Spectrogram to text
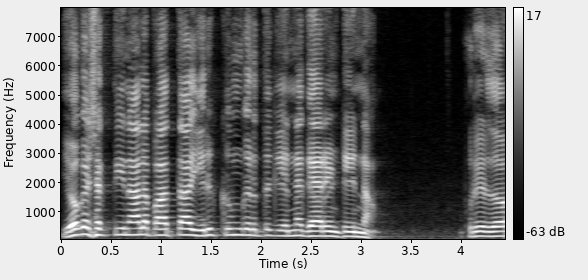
யோக சக்தியினால் பார்த்தா இருக்குங்கிறதுக்கு என்ன கேரண்டின்னா புரியுறதோ?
